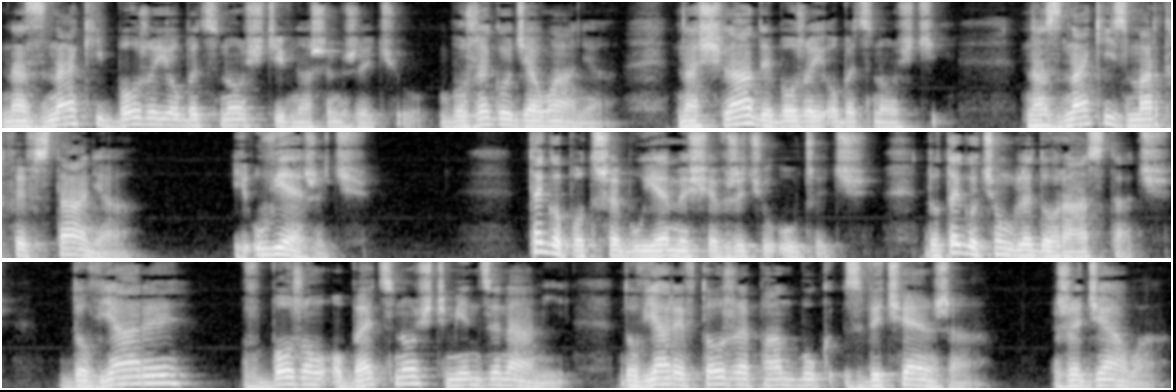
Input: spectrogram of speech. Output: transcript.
na znaki Bożej obecności w naszym życiu, Bożego działania, na ślady Bożej obecności, na znaki zmartwychwstania i uwierzyć. Tego potrzebujemy się w życiu uczyć, do tego ciągle dorastać, do wiary w Bożą obecność między nami, do wiary w to, że Pan Bóg zwycięża, że działa,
